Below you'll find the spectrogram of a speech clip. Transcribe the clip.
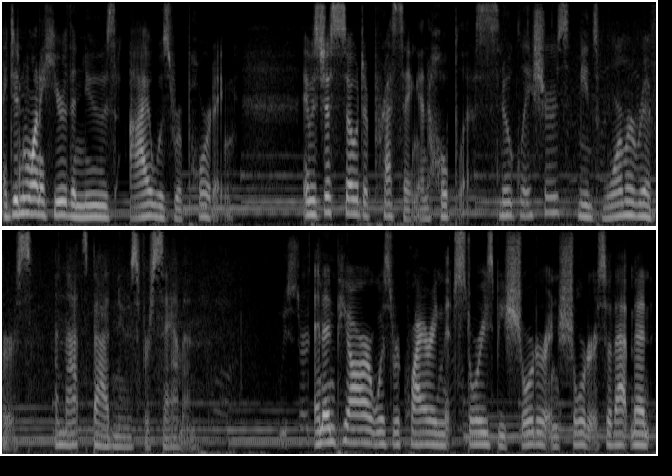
I didn't want to hear the news I was reporting. It was just so depressing and hopeless. No glaciers means warmer rivers, and that's bad news for salmon. And NPR was requiring that stories be shorter and shorter, so that meant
